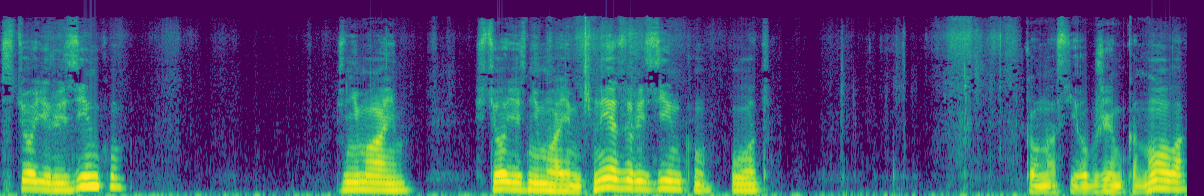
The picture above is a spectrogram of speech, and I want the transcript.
З цієї резинку знімаємо. З цієї знімаємо знизу резинку. От. Така у нас є обжимка нова.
